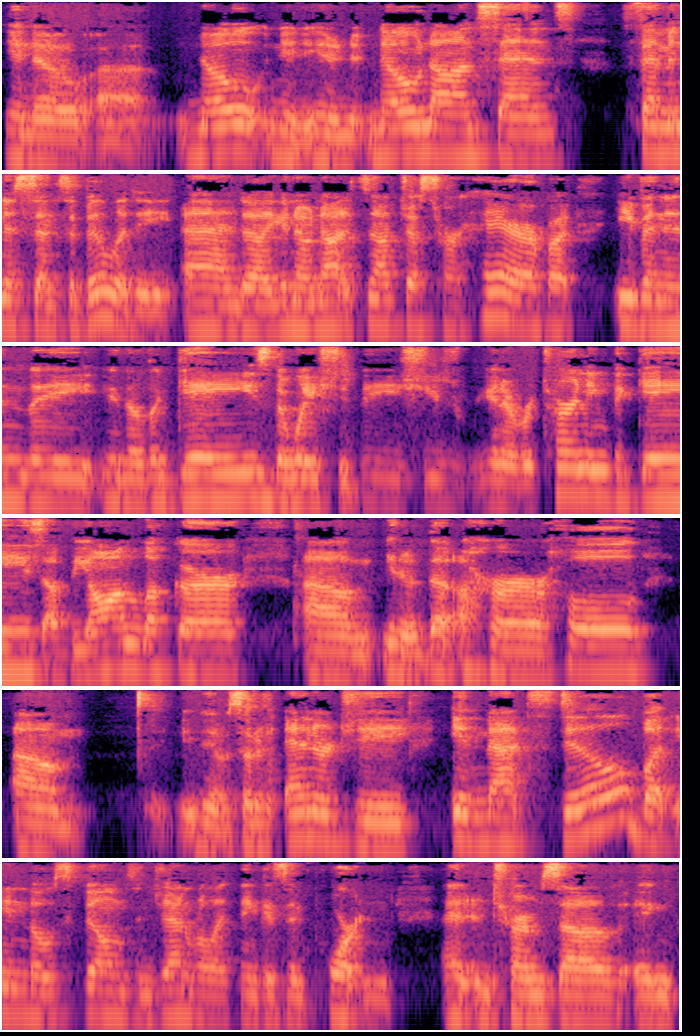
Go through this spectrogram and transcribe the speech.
you know uh, no you know no nonsense feminist sensibility. And uh, you know not it's not just her hair but even in the you know the gaze the way she she's you know returning the gaze of the onlooker um, you know the her whole um, you know sort of energy in that still but in those films in general i think is important and in terms of in,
